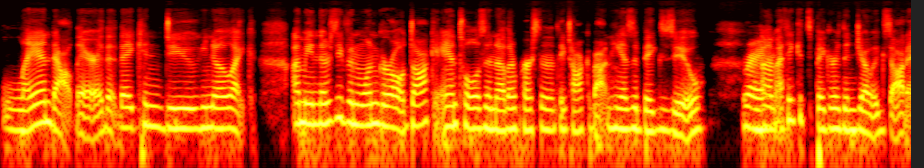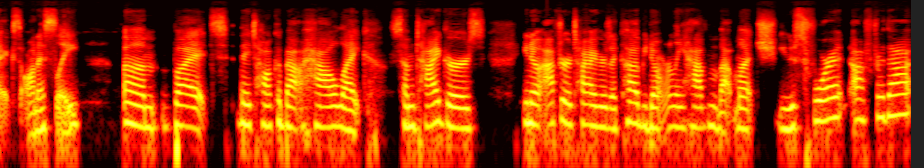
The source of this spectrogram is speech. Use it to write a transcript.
land out there that they can do you know like i mean there's even one girl doc antle is another person that they talk about and he has a big zoo. Right. Um, i think it's bigger than joe exotics honestly. Um, but they talk about how like some tigers you know after a tiger's a cub you don't really have that much use for it after that.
